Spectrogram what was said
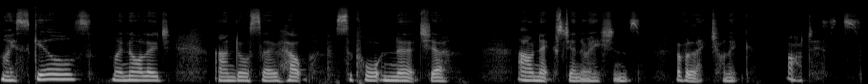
my skills, my knowledge and also help support and nurture our next generations of electronic artists.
